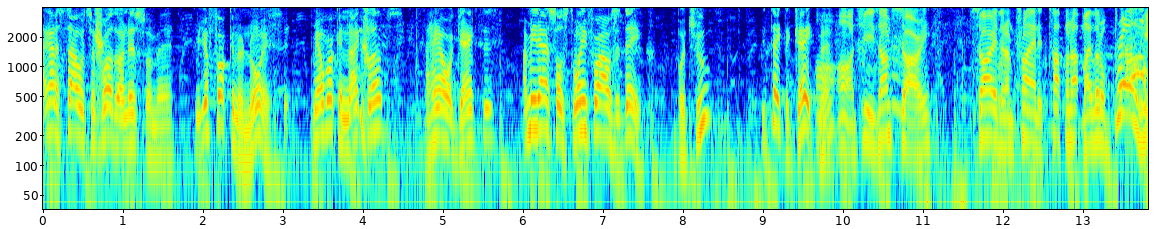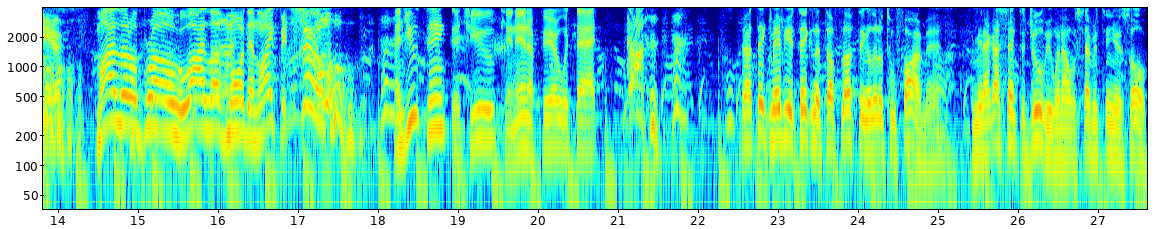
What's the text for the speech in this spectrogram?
I gotta side with your brother on this one, man. I mean, you're fucking annoying. I mean, I work in nightclubs. I hang out with gangsters. I meet assholes 24 hours a day. But you, you take the cake, man. Oh, oh, geez, I'm sorry. Sorry that I'm trying to toughen up my little bro oh. here. My little bro who I love more than life itself. Oh. And you think that you can interfere with that? Yeah, I think maybe you're taking the tough love thing a little too far, man. I mean, I got sent to juvie when I was 17 years old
